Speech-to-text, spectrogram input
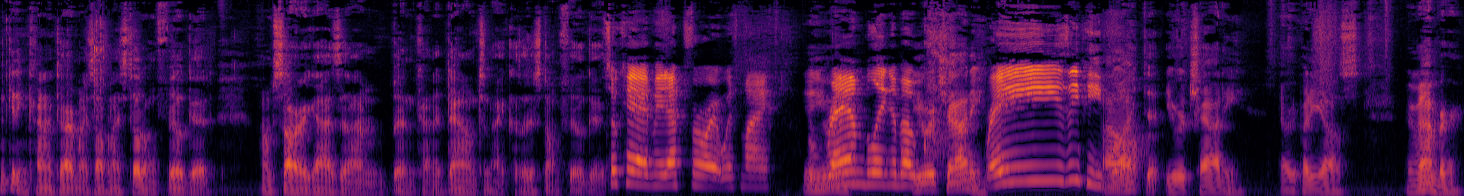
I'm getting kind of tired myself, and I still don't feel good. I'm sorry, guys, that I've been kind of down tonight because I just don't feel good. It's okay, I made up for it with my Yeah, you were- rambling about you were chatty. crazy people. I liked it. You were chatty. Everybody else. Remember,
